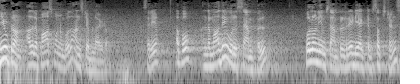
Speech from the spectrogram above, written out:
நியூட்ரான் அதில் பாஸ் பண்ணும்போது அன்ஸ்டேபிள் ஆகிடும் சரியா? அப்போது அந்த மாதிரி ஒரு sample polonium sample radioactive substance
